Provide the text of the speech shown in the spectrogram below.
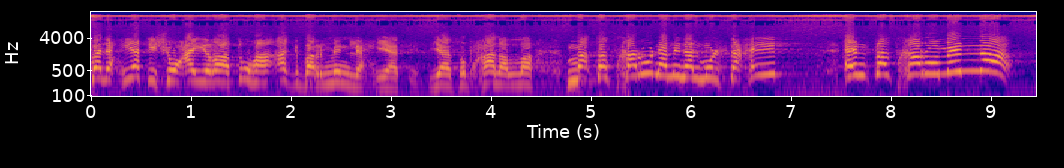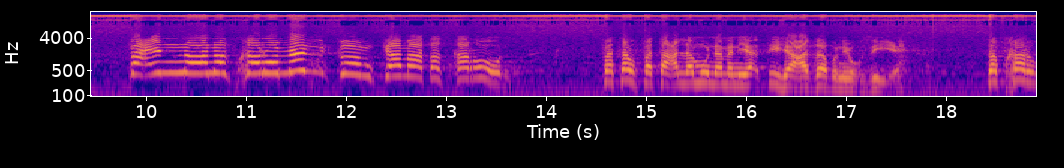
فلحيتي شعيراتها أكبر من لحيته يا سبحان الله ما تسخرون من الملتحين؟ إن تسخروا منا! فإنا نسخر منكم كما تسخرون. فسوف تعلمون من يأتيه عذاب يخزيه. تسخروا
